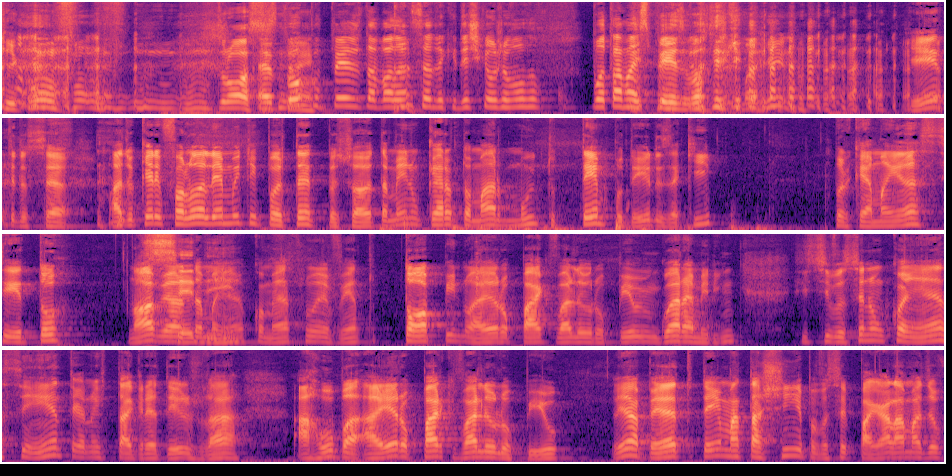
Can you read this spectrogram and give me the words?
Ficou um, um, um- um troço. É estranho. pouco peso tá balançando aqui, deixa que eu já vou botar mais peso. Que... Gente do céu. Mas o que ele falou ali é muito importante, pessoal. Eu também não quero tomar muito tempo deles aqui, porque amanhã cedo, 9 horas da Cedinho. manhã, começa um evento top no Aeroparque Vale Europeu em Guaramirim. E se você não conhece, entra no Instagram deles lá, arroba Aeroparque Vale Europeu. É aberto, tem uma taxinha pra você pagar lá, mas eu,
